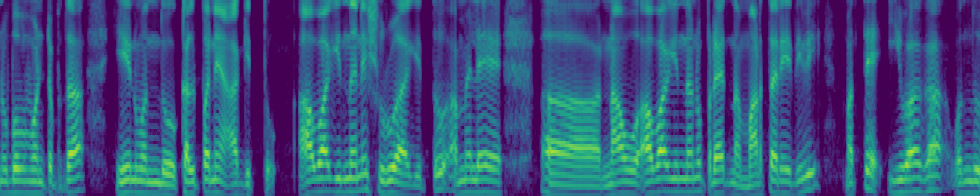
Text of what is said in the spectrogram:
ಅನುಭವ ಮಂಟಪದ ಏನು ಒಂದು ಕಲ್ಪನೆ ಆಗಿತ್ತು. ಆವಾಗಿಂದನೇ ಶುರು ಆಗಿತ್ತು. ಆಮೇಲೆ ನಾವು ಆವಾಗಿಂದನೂ ಪ್ರಯತ್ನ ಮಾಡ್ತಾನೇ ಇದ್ದೀವಿ. ಮತ್ತು ಇವಾಗ ಒಂದು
